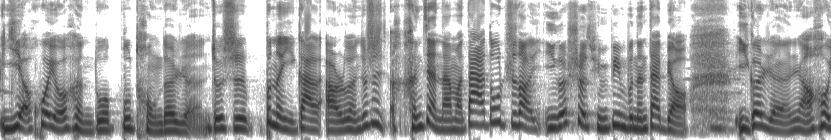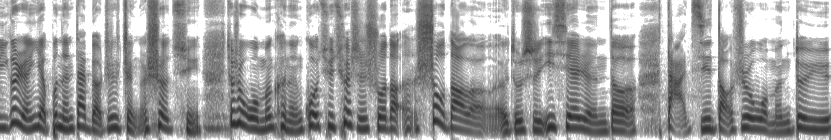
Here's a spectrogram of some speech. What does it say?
也会有很多不同的人，就是不能一概而论，就是很简单嘛。大家都知道，一个社群并不能代表一个人，然后一个人也不能代表这是整个社群。就是我们可能过去确实说到受到了，就是一些人的打击，导致我们对于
